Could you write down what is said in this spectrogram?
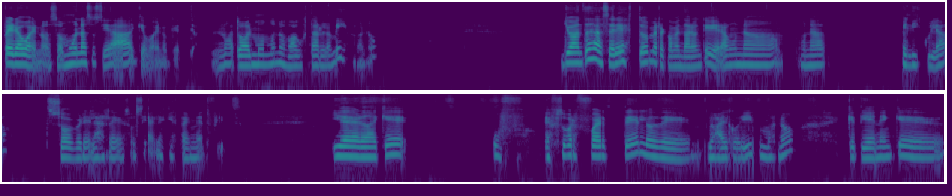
Pero bueno, somos una sociedad que, bueno, que no a todo el mundo nos va a gustar lo mismo, ¿no? Yo antes de hacer esto me recomendaron que viera una, una película sobre las redes sociales que está en Netflix. Y de verdad que, uff, es súper fuerte lo de los algoritmos, ¿no? Que tienen que,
